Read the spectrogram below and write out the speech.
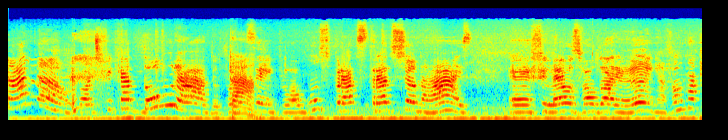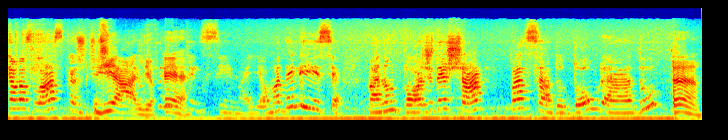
Ah, não, pode ficar dourado. Por Tá. exemplo, alguns pratos tradicionais, é, filé Osvaldo Aranha, vão com aquelas lascas de, De alho, frito é. em cima. E é uma delícia. Mas não pode deixar passar do dourado Ah,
